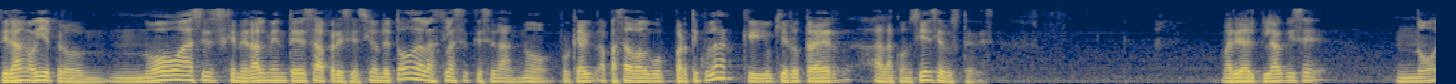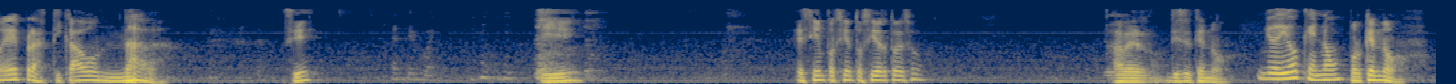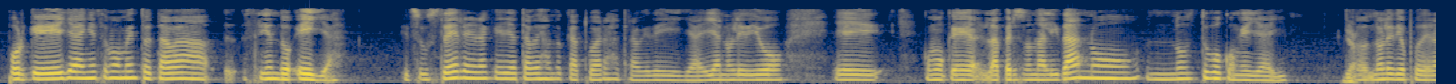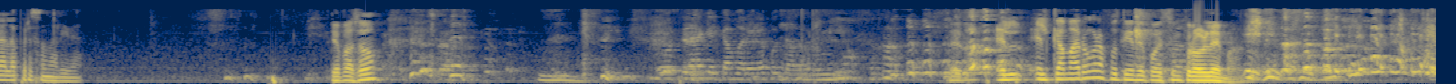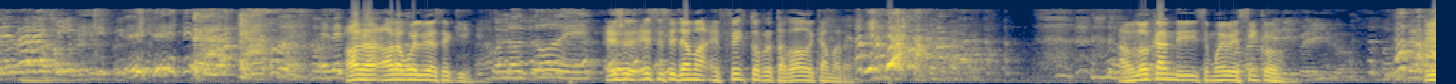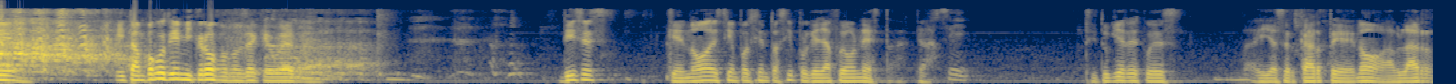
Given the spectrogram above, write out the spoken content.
Dirán, oye, pero no haces generalmente esa apreciación de todas las clases que se dan. No, porque ha pasado algo particular que yo quiero traer a la conciencia de ustedes. María del Pilar dice, no he practicado nada. ¿Sí? Y ¿Es 100% cierto eso? A ver, dices que no. Yo digo que no, ¿Por qué no? porque ella en ese momento estaba siendo ella. Y su ser era que ella estaba dejando que actuaras a través de ella. Ella no le dio, eh, como que la personalidad no, no estuvo con ella ahí. Ya. No, no le dio poder a la personalidad. ¿Qué pasó? O sea que el camarógrafo está dormido. El, el camarógrafo tiene pues un problema. Ahora, ahora vuelve hacia aquí. con los ojos de. Ese, ese se llama efecto retardado de cámara. Habló Candy y se mueve cinco. Y, y tampoco tiene micrófono, o sea que bueno. Dices que no es 100% así porque ella fue honesta. Ya. Sí. Si tú quieres, puedes ahí acercarte, no, hablar,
